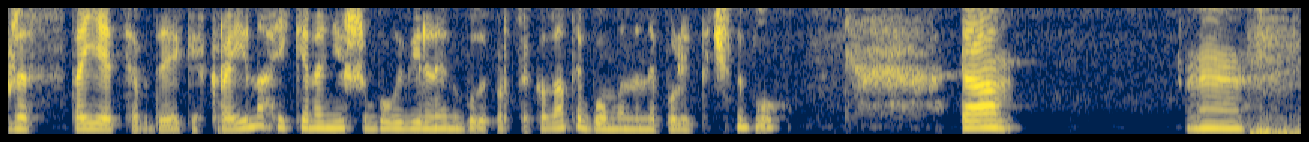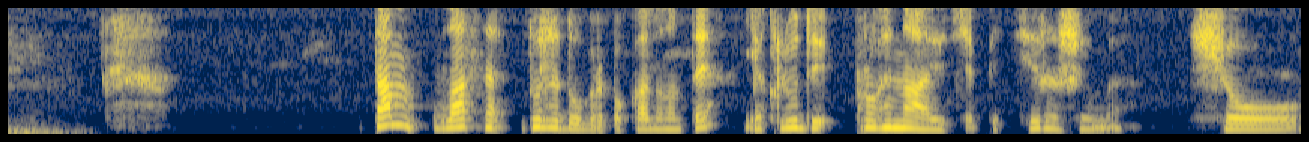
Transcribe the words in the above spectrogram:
вже стається в деяких країнах, які раніше були вільні, не буду про це казати, бо у мене не політичний блог. Та там, власне, дуже добре показано те, як люди прогинаються під ці режими, що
